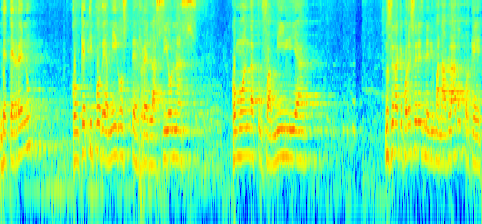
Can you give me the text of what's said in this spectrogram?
de terreno? ¿Con qué tipo de amigos te relacionas? ¿Cómo anda tu familia? ¿No será que por eso eres medio mal hablado? Porque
